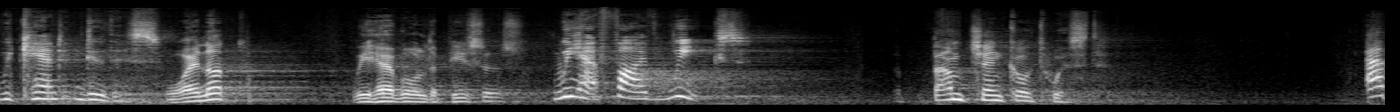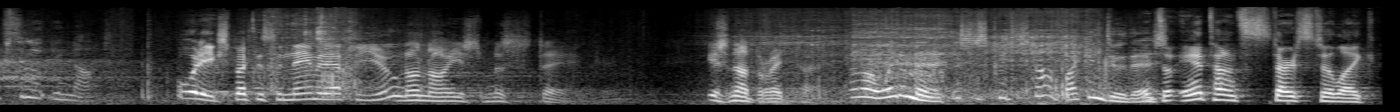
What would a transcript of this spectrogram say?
We can't do this. Why not? We have all the pieces. We have five weeks. The Pamchenko twist. Absolutely not. What, do you expect us to name it after you? No, no, it's a mistake. It's not the right time. No, no, wait a minute. This is good stuff. I can do And this. so Anton starts to like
